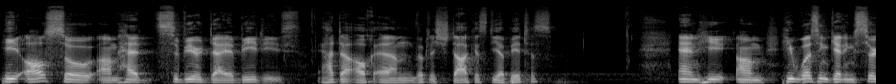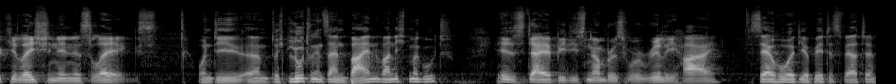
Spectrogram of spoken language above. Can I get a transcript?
He also um, had severe diabetes. Er hatte auch ähm, wirklich starkes Diabetes. And he, um, he wasn't getting circulation in his legs. Und die ähm, Durchblutung in seinen Beinen war nicht mehr gut. His diabetes numbers were really high. Sehr hohe Diabeteswerte.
